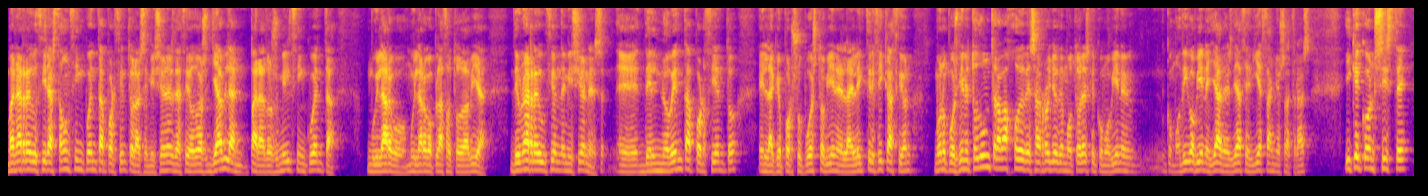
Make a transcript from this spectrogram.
van a reducir hasta un 50% las emisiones de CO2 y hablan para 2050 muy largo, muy largo plazo todavía, de una reducción de emisiones eh, del 90%, en la que por supuesto viene la electrificación, bueno, pues viene todo un trabajo de desarrollo de motores que como viene, como digo, viene ya desde hace 10 años atrás, y que consiste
